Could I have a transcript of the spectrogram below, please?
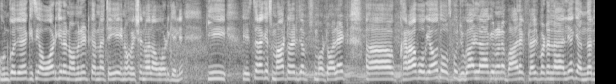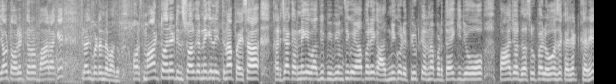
उनको जो है किसी अवार्ड के लिए नॉमिनेट करना चाहिए इनोवेशन वाला अवार्ड के लिए, कि इस तरह के स्मार्ट टॉयलेट जब टॉयलेट ख़राब हो गया हो तो उसको जुगाड़ लगा के उन्होंने बाहर एक फ्लैश बटन लगा लिया कि अंदर जाओ टॉयलेट करो और बाहर आके फ्लश बटन दबा दो। और स्मार्ट टॉयलेट इंस्टॉल करने के लिए इतना पैसा खर्चा करने के बाद भी पी को यहाँ पर एक आदमी को डिप्यूट करना पड़ता है कि जो पाँच और दस रुपये लोगों से कलेक्ट करे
